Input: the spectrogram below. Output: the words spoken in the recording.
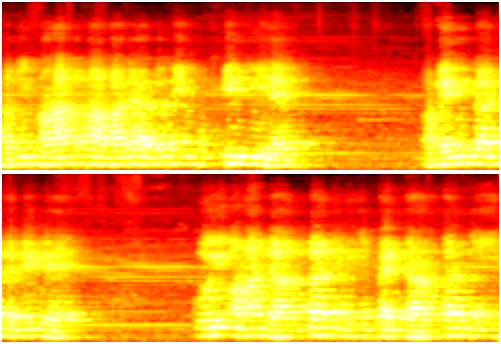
अभी महात्मा हमारे आदरणीय मुखी जी है। अमेरिका चले गए। कोई वहाँ जानता नहीं है, पहचानता नहीं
